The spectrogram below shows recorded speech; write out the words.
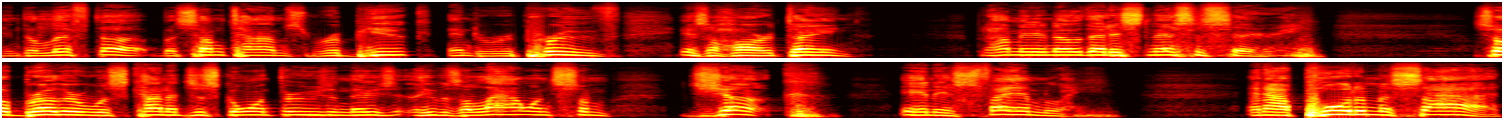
and to lift up, but sometimes rebuke and to reprove is a hard thing. But how many know that it's necessary? So, brother was kind of just going through, and he was allowing some junk in his family. And I pulled him aside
